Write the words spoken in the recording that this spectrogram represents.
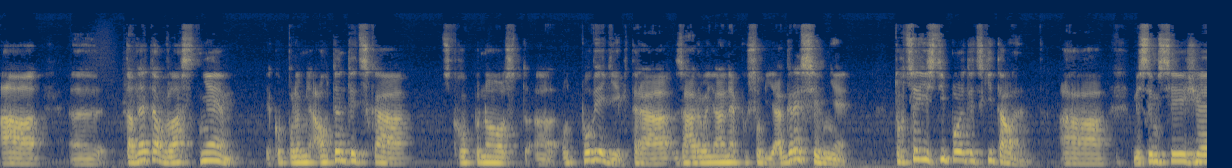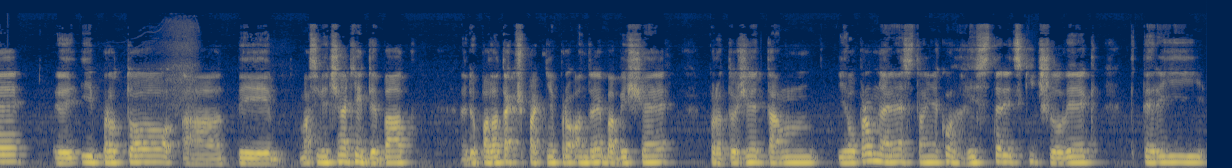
A e, tahle ta vlastně, jako podle mě autentická schopnost e, odpovědi, která zároveň ale nepůsobí agresivně, to chce jistý politický talent. A myslím si, že i proto ty, vlastně většina těch debat dopadla tak špatně pro Andreje Babiše, protože tam je opravdu na jedné straně jako hysterický člověk, který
